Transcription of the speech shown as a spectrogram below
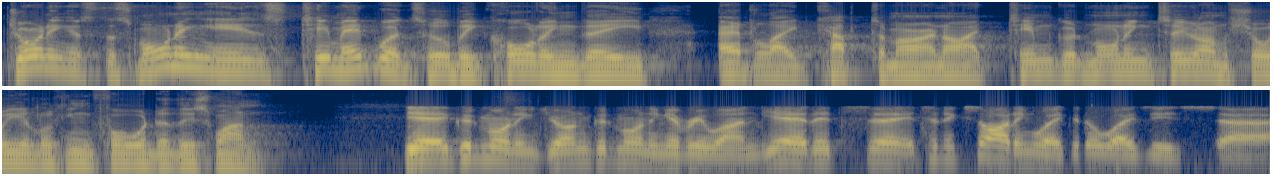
joining us this morning is Tim Edwards, who'll be calling the Adelaide Cup tomorrow night. Tim, good morning to you. I'm sure you're looking forward to this one. Yeah, good morning, John. Good morning, everyone. Yeah, it's uh, it's an exciting week. It always is uh,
